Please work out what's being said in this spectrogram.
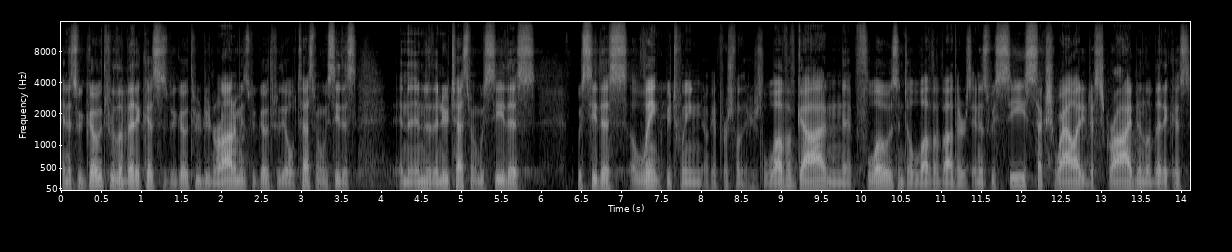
And as we go through Leviticus, as we go through Deuteronomy, as we go through the Old Testament, we see this in the end of the New Testament, we see this we see this link between, okay, first of all, here's love of God, and it flows into love of others. And as we see sexuality described in Leviticus,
